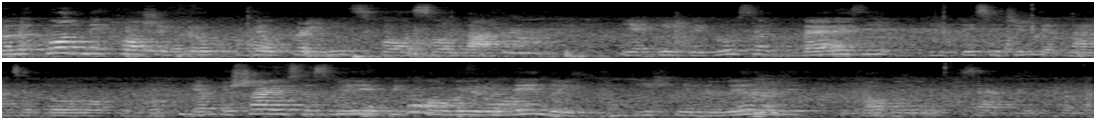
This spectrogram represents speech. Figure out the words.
Великодний кошик для- українського солдата, який відбувся в березні 2015 року. Я пишаюся своєю квітковою родиною, їхніми милими, добрими серденьками.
